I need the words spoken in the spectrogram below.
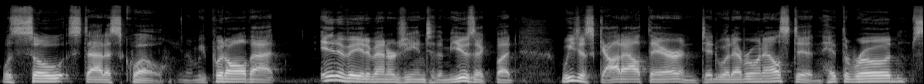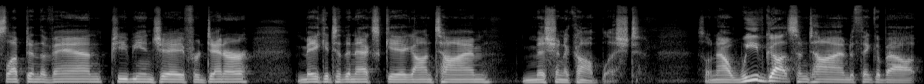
was so status quo. You know, we put all that innovative energy into the music, but we just got out there and did what everyone else did and hit the road, slept in the van, PB&J for dinner, make it to the next gig on time, mission accomplished. So now we've got some time to think about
